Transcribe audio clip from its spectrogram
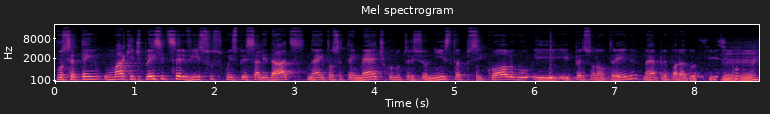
você tem um marketplace de serviços com especialidades, né? Então você tem médico, nutricionista, psicólogo e, e personal trainer, né? Preparador físico. Uhum.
